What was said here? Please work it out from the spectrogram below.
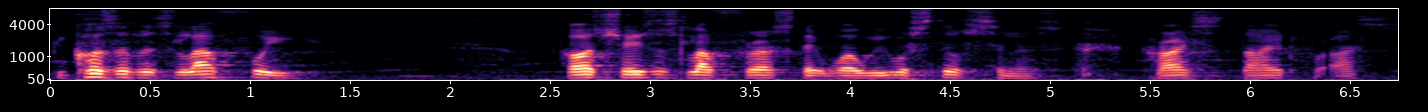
Because of His love for you. God shows His love for us that while we were still sinners, Christ died for us.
